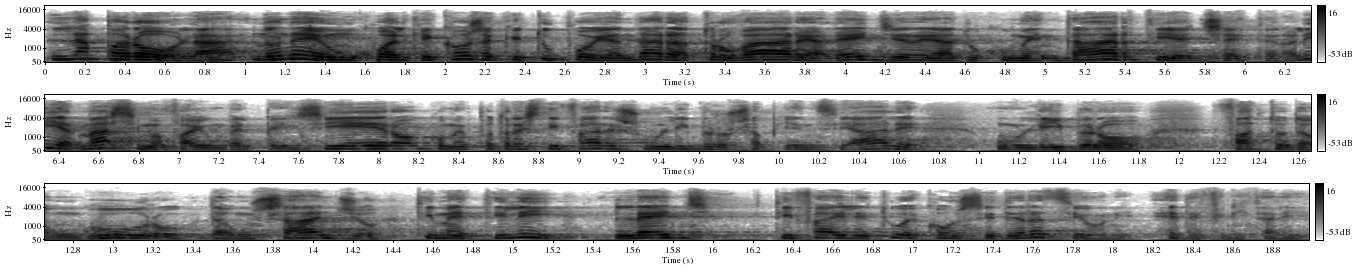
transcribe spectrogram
la parola non è un qualche cosa che tu puoi andare a trovare, a leggere, a documentarti, eccetera. Lì al massimo fai un bel pensiero, come potresti fare su un libro sapienziale, un libro fatto da un guru, da un saggio, ti metti lì, leggi, ti fai le tue considerazioni ed è finita lì.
